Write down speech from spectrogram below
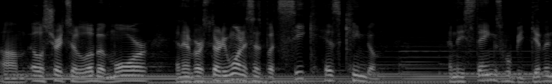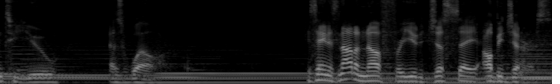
um, illustrates it a little bit more. And then verse 31, it says, But seek his kingdom, and these things will be given to you as well. He's saying it's not enough for you to just say, I'll be generous.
